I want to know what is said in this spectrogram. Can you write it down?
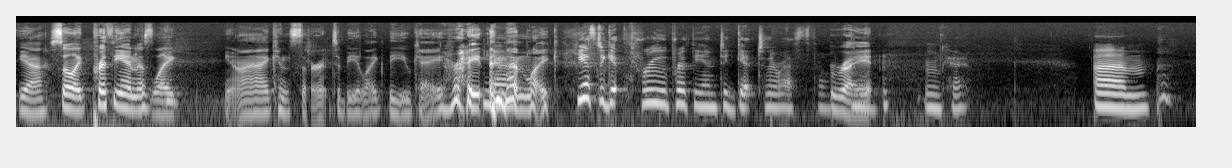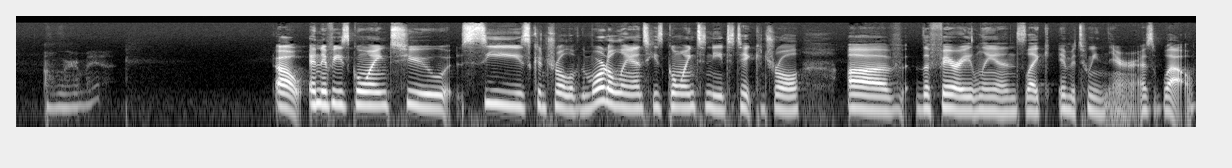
yeah. So like Prythian is like, you know, I consider it to be like the UK, right? Yeah. And then like, He has to get through Prythian to get to the rest. Though. right? okay. Um oh, where am I at? Oh, and if he's going to seize control of the mortal lands, he's going to need to take control of the fairy lands, like in between there as well.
